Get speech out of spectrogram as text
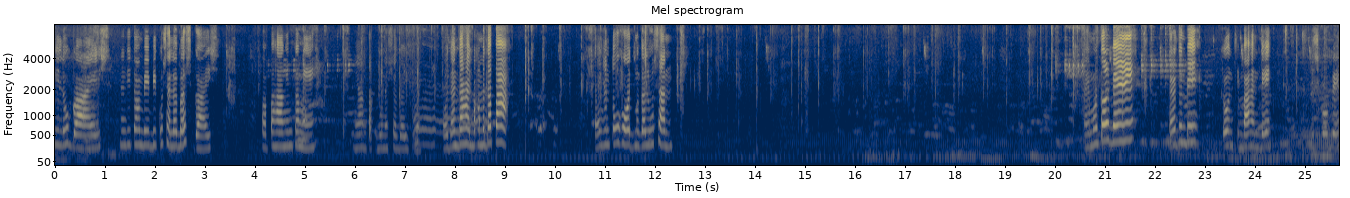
Hello guys. Nandito ang baby ko sa labas guys. Papahangin kami. Yan, takbo na siya guys. O, dandahan, baka madapa. Kaya ang tuhod, magalusan. Ay, motor, be. Tara dun, be. Doon, simbahan, be. Let's go, be.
